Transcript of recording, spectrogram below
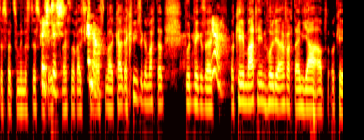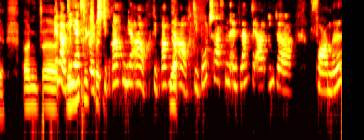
Das war zumindest das, was Richtig. ich weiß noch, als ich genau. zum ersten Mal Kaltakquise gemacht habe, wurde mir gesagt, ja. okay, Martin, hol dir einfach dein Ja ab. Okay. Und, äh, genau, die Yes-Bridge, die brauchen wir auch. Die brauchen ja. wir auch. Die Botschaften entlang der AIDA Formel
